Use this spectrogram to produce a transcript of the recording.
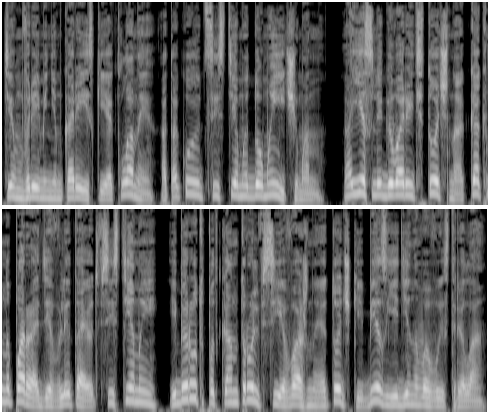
Тем временем корейские кланы атакуют системы дома Ичиман. А если говорить точно, как на параде влетают в системы и берут под контроль все важные точки без единого выстрела.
